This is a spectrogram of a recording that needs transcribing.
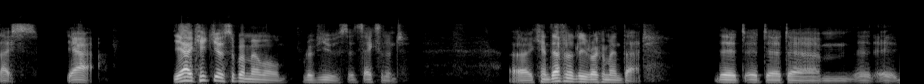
Nice. Yeah. Yeah, kick your SuperMemo reviews. It's excellent. Uh, I can definitely recommend that. It it it, um, it, it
